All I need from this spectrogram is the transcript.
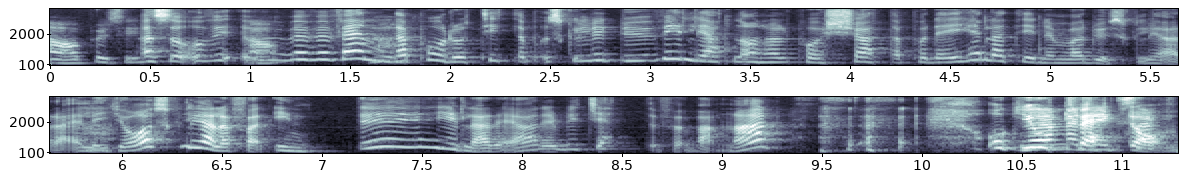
ja precis. Alltså, och vi, Ja. vi behöver vända på det och titta på. Skulle du vilja att någon höll på att köta på dig hela tiden vad du skulle göra? Eller jag skulle i alla fall inte gilla det. Jag hade blivit jätteförbannad. och Nej, gjort men tvärtom.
